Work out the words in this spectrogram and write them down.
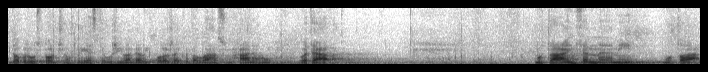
dobro ustolično, to jeste, uživa velik položaj kod Allaha subhanahu wa ta'ala. Muta'in themme amin. Muta'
